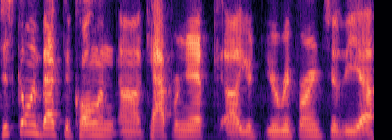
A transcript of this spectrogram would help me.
just going back to Colin uh, Kaepernick, uh, you're, you're referring to the uh,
